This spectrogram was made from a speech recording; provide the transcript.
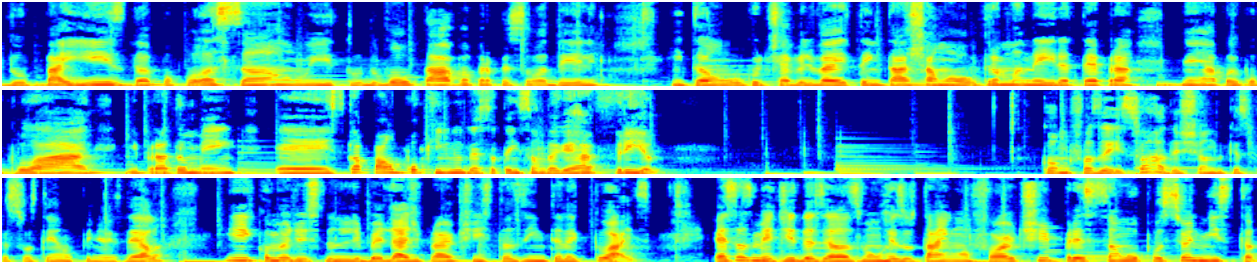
do país, da população e tudo voltava para a pessoa dele. Então o Khrushchev ele vai tentar achar uma outra maneira até para ganhar apoio popular e para também é, escapar um pouquinho dessa tensão da Guerra Fria. Como fazer isso? Ah, deixando que as pessoas tenham opiniões dela e, como eu disse, dando liberdade para artistas e intelectuais. Essas medidas elas vão resultar em uma forte pressão oposicionista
